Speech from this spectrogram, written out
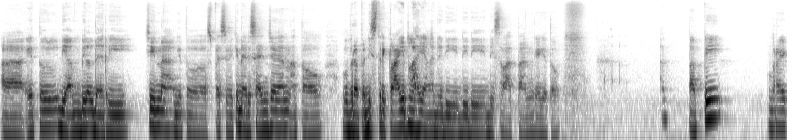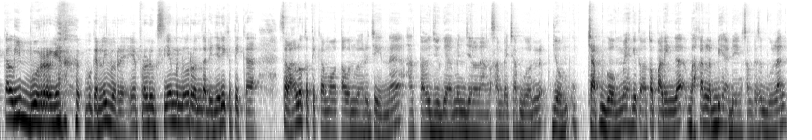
uh, itu diambil dari Cina gitu spesifiknya dari Shenzhen atau beberapa distrik lain lah yang ada di di di, di selatan kayak gitu. Tapi mereka libur gitu. Bukan libur ya ya produksinya menurun tadi. Jadi ketika selalu ketika mau tahun baru Cina atau juga menjelang sampai cap gomeh cap gomeh gitu atau paling enggak bahkan lebih ada yang sampai sebulan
